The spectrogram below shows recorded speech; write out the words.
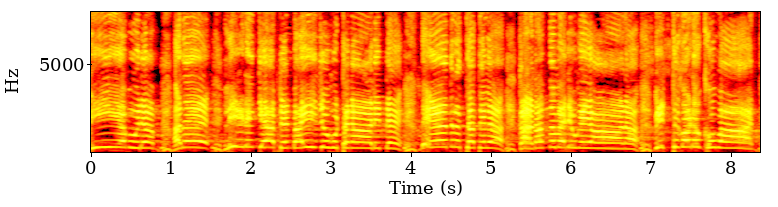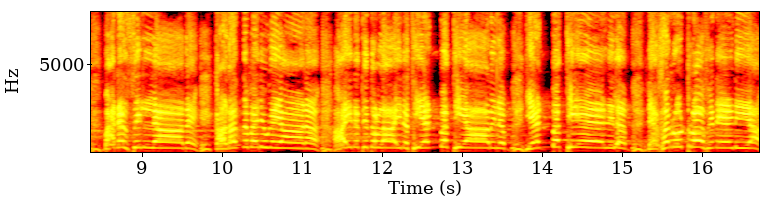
വീയപുരം അതെ ലീഡിംഗ് ക്യാപ്റ്റൻ ബൈജു കുട്ടനാടിന്റെ നേതൃത്വത്തിൽ കടന്നു വരികയാണ്. വിട്ടുകൊടുക്കുവാൻ മനസ്സില്ലാതെ കടന്നു വരികയാണ്. ആയിരത്തി തൊള്ളായിരത്തി എൺപത്തി ആറിലും എൺപത്തിയേഴിലും നെഹ്റു ട്രോഫി നേടിയ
